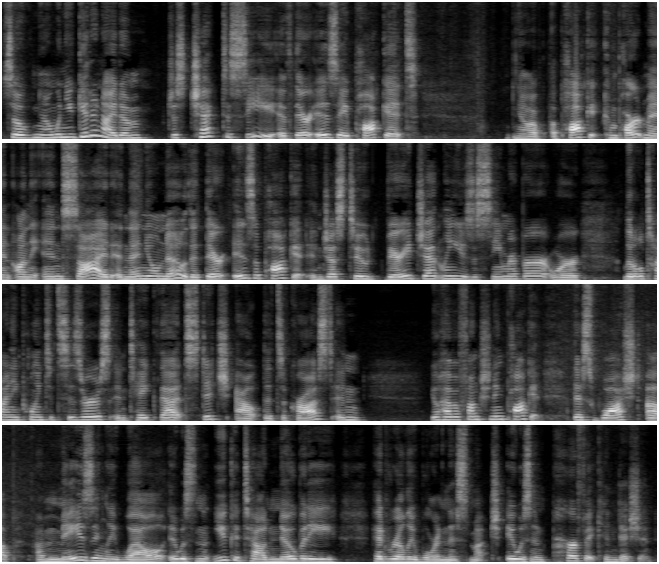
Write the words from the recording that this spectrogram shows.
So, you know, when you get an item, just check to see if there is a pocket, you know, a, a pocket compartment on the inside, and then you'll know that there is a pocket. And just to very gently use a seam ripper or little tiny pointed scissors and take that stitch out that's across and you'll have a functioning pocket. This washed up amazingly well. It was, you could tell nobody had really worn this much. It was in perfect condition.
